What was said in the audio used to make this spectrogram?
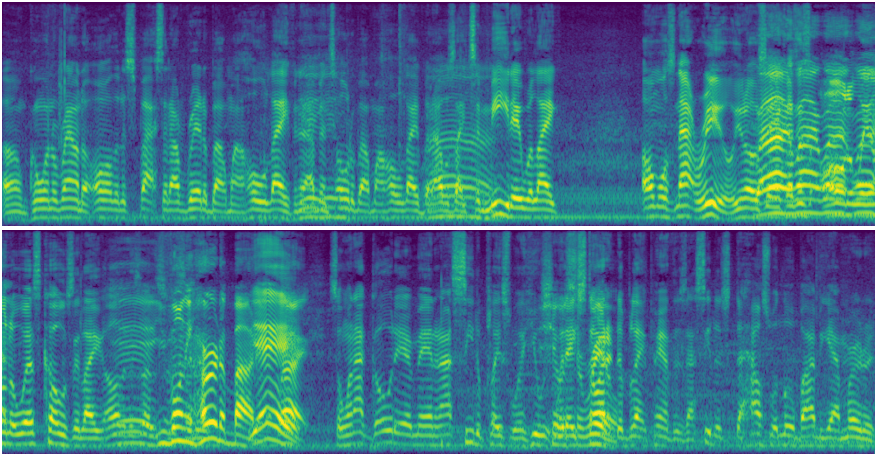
um, going around to all of the spots that I've read about my whole life and Yeah, I've been yeah. told about my whole life. But I was like, to me, they were like almost not real. You know what I'm saying? Because right, it's all right, the way on the West Coast and like all this other you've stuff. only heard about it, Yeah. right. So when I go there, man, and I see the place where Huey, where they surreal. started the Black Panthers, I see the, the house where Lil Bobby got murdered,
